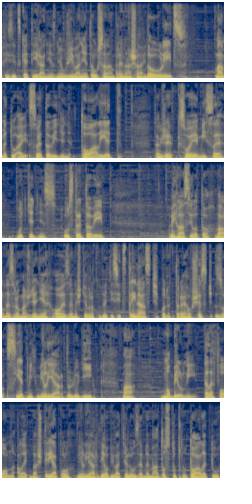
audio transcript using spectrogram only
fyzické týranie, zneužívanie, to už sa nám prenáša aj do ulic. Máme tu aj Svetový deň toaliet, takže k svojej mise buďte dnes ústretoví, Vyhlásilo to valné zhromaždenie OSN ešte v roku 2013, podľa ktorého 6 zo 7 miliard ľudí má mobilný telefón, ale iba 4,5 miliardy obyvateľov Zeme má dostupnú toaletu,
